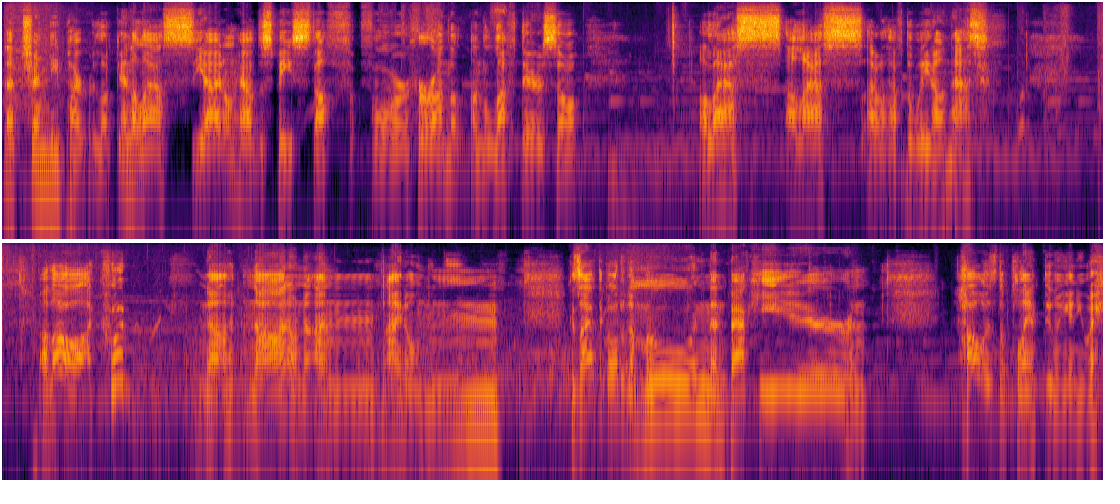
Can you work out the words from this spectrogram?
That trendy pirate look. And alas, yeah, I don't have the space stuff for her on the on the left there, so alas, alas, I will have to wait on that. Although I could no, no, I don't know. I'm, I don't... Because I have to go to the moon, and back here, and... How is the plant doing, anyway?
